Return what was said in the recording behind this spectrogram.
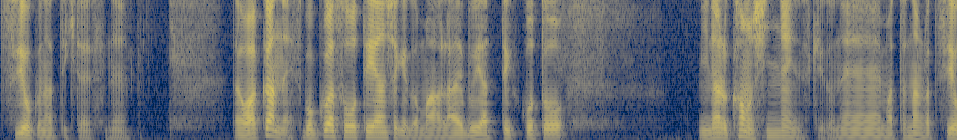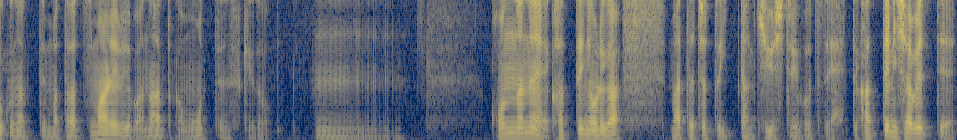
強くなっていきたいですね。だからわかんないです。僕はそう提案したけど、まあライブやっていくことになるかもしんないんですけどね。またなんか強くなってまた集まれればなとか思ってるんですけど。うーん。こんなね、勝手に俺が、またちょっと一旦休止ということで、って勝手に喋って、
